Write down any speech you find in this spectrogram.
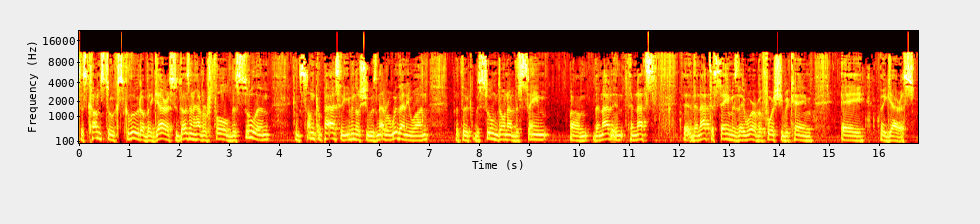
this comes to exclude a Begaris who doesn't have her full Besulim in some capacity, even though she was never with anyone, but the Besulim don't have the same, um, they're not, in, they're not, they're not the same as they were before she became a Begaris.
